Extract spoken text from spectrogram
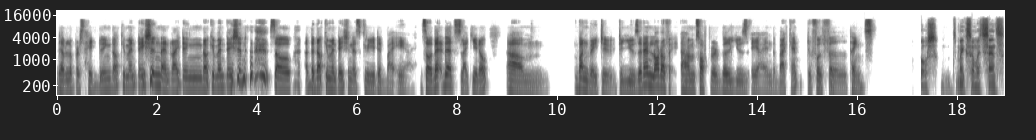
developers hate doing documentation and writing documentation, so uh, the documentation is created by AI. So that that's like you know um, one way to to use it, and a lot of um, software will use AI in the backend to fulfill mm. things. Of course, it makes so much sense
